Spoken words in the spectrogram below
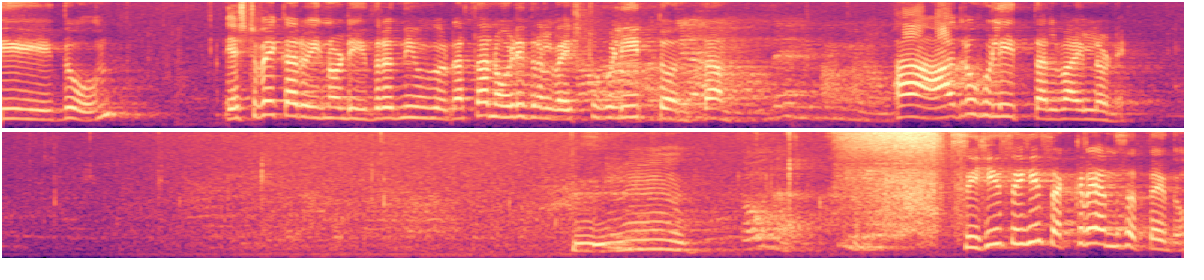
ಈ ಇದು ಎಷ್ಟು ಬೇಕಾದ್ರೂ ಈಗ ನೋಡಿ ಇದ್ರದ್ದು ನೀವು ರಸ ನೋಡಿದ್ರಲ್ವ ಎಷ್ಟು ಹುಳಿ ಇತ್ತು ಅಂತ? ಹಾಂ ಆದರೂ ಹುಳಿ ಇತ್ತಲ್ವಾ ಇಲ್ಲೋಣೆ? ಹ್ಮ್. ಸಿಹಿ ಸಿಹಿ ಸಕ್ಕರೆ ಅನ್ಸುತ್ತೆ ಇದು.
